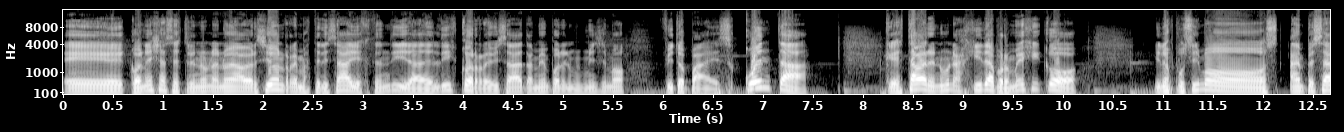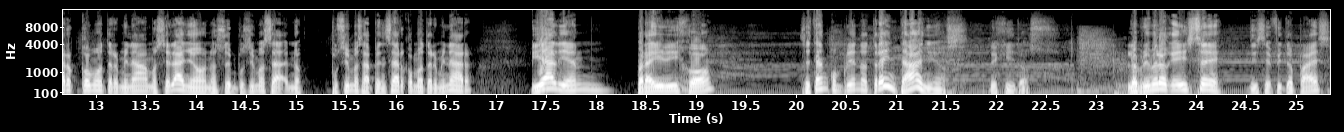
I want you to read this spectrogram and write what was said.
Eh, con ella se estrenó una nueva versión remasterizada y extendida del disco, revisada también por el mismísimo Fito Páez. Cuenta que estaban en una gira por México y nos pusimos a empezar cómo terminábamos el año, nos pusimos a, nos pusimos a pensar cómo terminar y alguien por ahí dijo, se están cumpliendo 30 años de giros. Lo primero que hice, dice Fito Páez,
